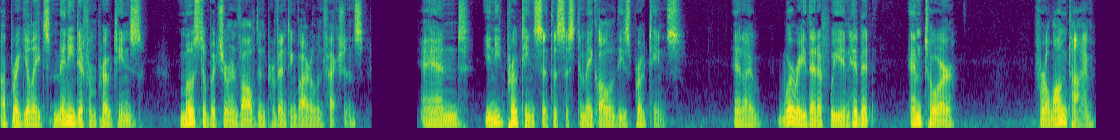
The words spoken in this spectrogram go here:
upregulates many different proteins, most of which are involved in preventing viral infections. And you need protein synthesis to make all of these proteins. And I worry that if we inhibit mTOR for a long time,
